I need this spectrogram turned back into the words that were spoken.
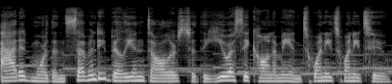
added more than $70 billion to the U.S. economy in 2022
